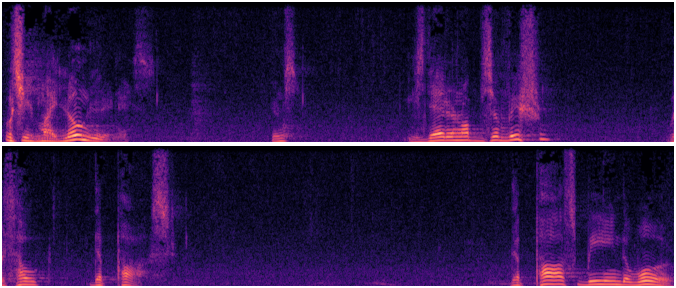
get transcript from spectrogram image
which is my loneliness, is there an observation without the past? The past being the word.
